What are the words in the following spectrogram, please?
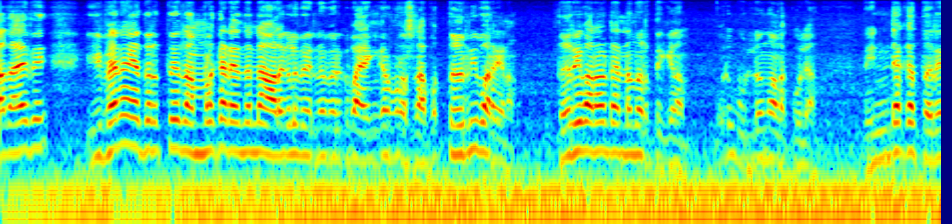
അതായത് ഇവനെ എതിർത്ത് നമ്മൾക്കിടയിൽ തന്നെ ആളുകൾ വരുന്നവർക്ക് ഭയങ്കര പ്രശ്നം അപ്പൊ തെറി പറയണം. തെറി പറഞ്ഞിട്ട് എന്നെ നിർത്തിക്കണം. ഒരു പുല്ലും നടക്കൂല. നിന്റെ ഒക്കെ തെറി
